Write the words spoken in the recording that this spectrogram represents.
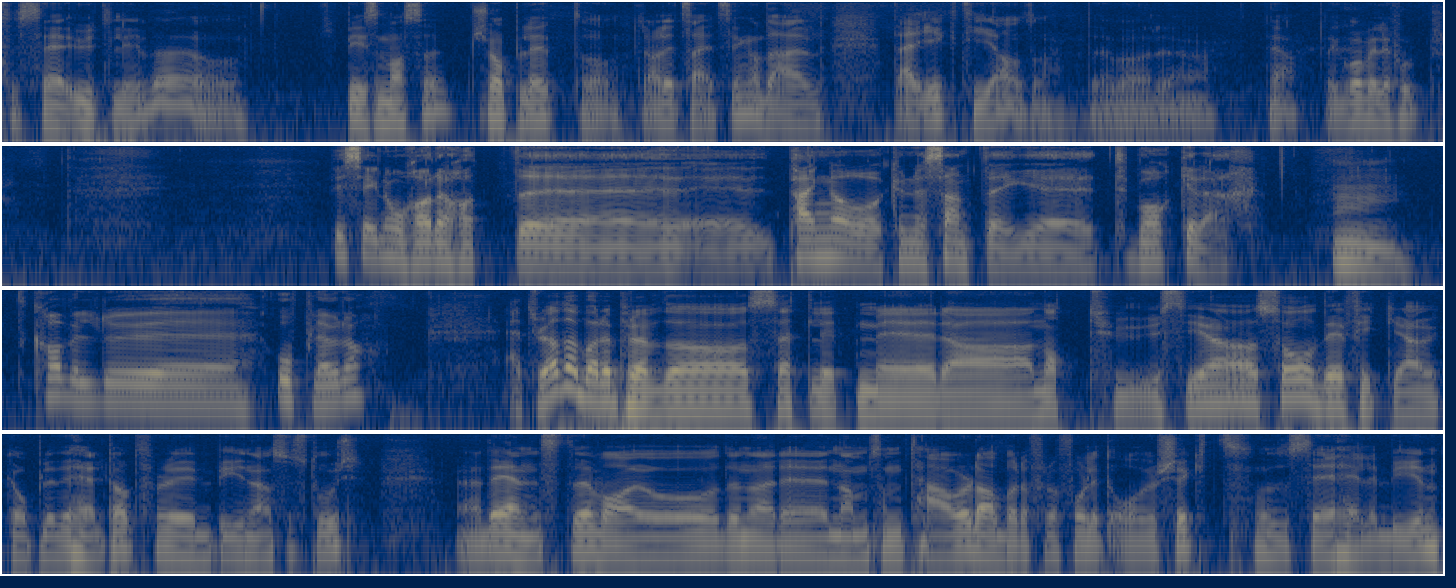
til å se utelivet og spise masse, shoppe litt og dra litt sightseeing. Og der, der gikk tida, altså. Det, var, eh, ja, det går veldig fort. Hvis jeg nå hadde hatt eh, penger og kunne sendt deg eh, tilbake der, mm. hva vil du eh, oppleve da? Jeg tror jeg hadde bare prøvd å sette litt mer av natursida av Seoul. Det fikk jeg jo ikke opplevd i det hele tatt, fordi byen er så stor. Eh, det eneste var jo den der Namsam Tower, da, bare for å få litt oversikt og se hele byen.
